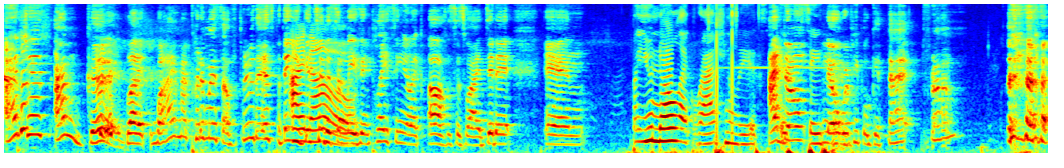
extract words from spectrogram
I just I'm good. Like why am I putting myself through this? But then you I get to this amazing place and you're like, oh, this is why I did it. And But you know, like rationally, it's I don't know where people get that from.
